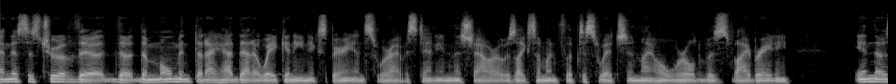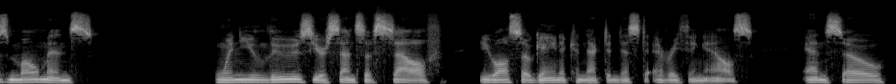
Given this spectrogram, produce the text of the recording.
and this is true of the the the moment that I had that awakening experience where I was standing in the shower. It was like someone flipped a switch and my whole world was vibrating. In those moments, when you lose your sense of self, you also gain a connectedness to everything else. And so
